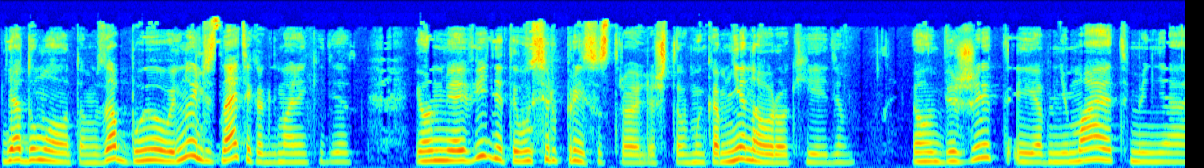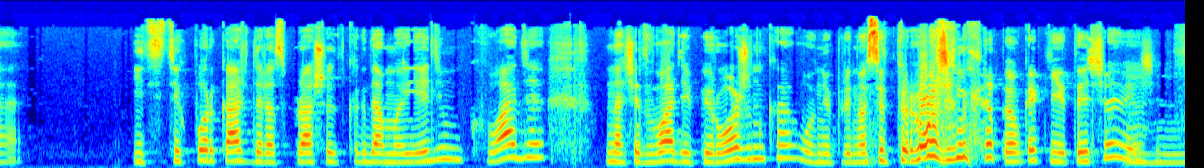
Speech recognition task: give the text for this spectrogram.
я думала, там забыл, ну или знаете, как маленький детский. И он меня видит, его сюрприз устроили, что мы ко мне на урок едем. И он бежит и обнимает меня. И с тех пор каждый раз спрашивает, когда мы едем к Ваде. Значит, Ваде пироженка, он мне приносит пироженка, там какие-то еще вещи. Мгм.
